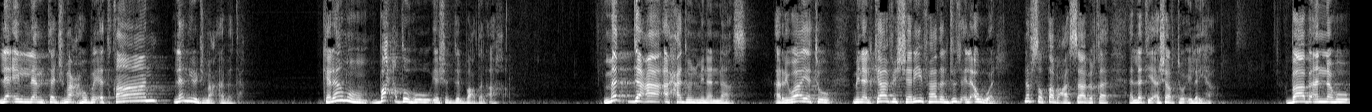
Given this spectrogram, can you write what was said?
لئن لم تجمعه بإتقان لم يجمع أبدا. كلامهم بعضه يشد البعض الآخر. ما ادعى أحد من الناس. الرواية من الكافي الشريف هذا الجزء الأول نفس الطبعة السابقة التي أشرت إليها. باب أنه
